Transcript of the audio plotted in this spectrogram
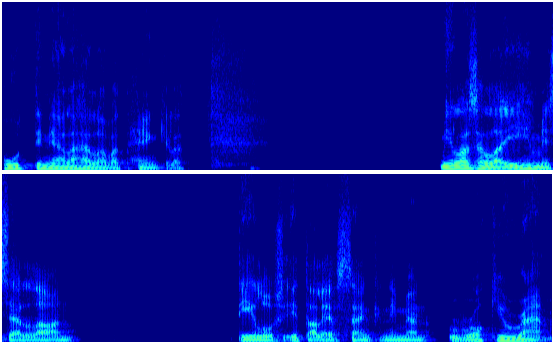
Putinia lähellä olevat henkilöt. Millaisella ihmisellä on tilus Italiassa, jonka nimi on Rocky Ram?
